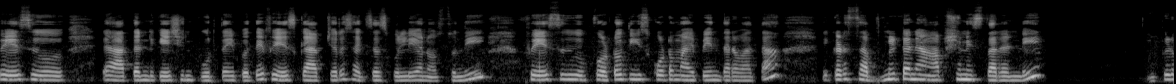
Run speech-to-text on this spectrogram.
ఫేస్ అథెంటికేషన్ పూర్తయిపోతే ఫేస్ క్యాప్చర్ సక్సెస్ఫుల్లీ అని వస్తుంది. ఫేస్ ఫోటో తీసుకోవటం అయిపోయిన తర్వాత ఇక్కడ సబ్మిట్ అనే ఆప్షన్ ఇస్తారండి. ఇక్కడ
